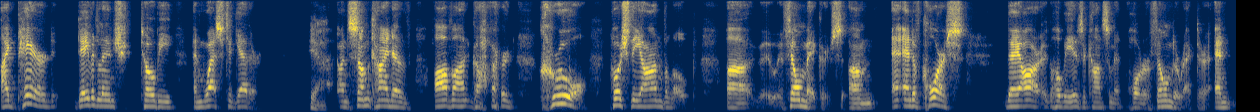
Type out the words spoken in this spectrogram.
I'd paired David Lynch, Tobe, and Wes together. Yeah. On some kind of avant-garde, cruel, push the envelope uh, filmmakers. Um, and, and, of course, they are, Tobe is a consummate horror film director and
